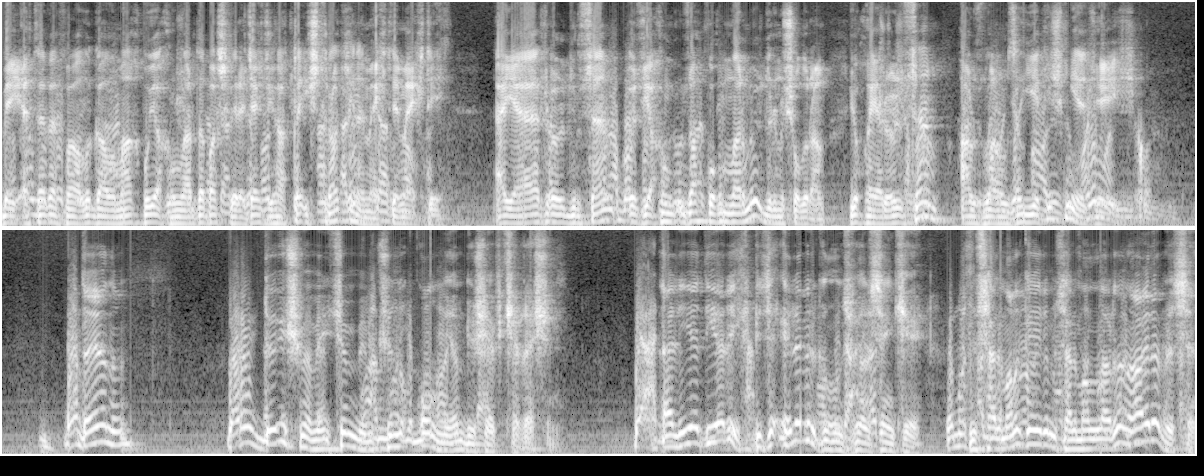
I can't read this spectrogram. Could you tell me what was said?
Beyyətə vəfalı qalmaq bu yaxınlarda baş verəcək cihatda iştirak eləmək deməkdir. Eğer öldürsem öz yakın uzak kohumlarımı öldürmüş olurum. Yok eğer ölsem arzularımıza yetişmeyeceğiz. Dayanın. Dövüşmemek için mümkün olmayan bir şey fikirleşin. Ali'ye diyerek bize ele bir kılıç versin ki Müslümanı gayri Müslümanlardan ayrı bilsin.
